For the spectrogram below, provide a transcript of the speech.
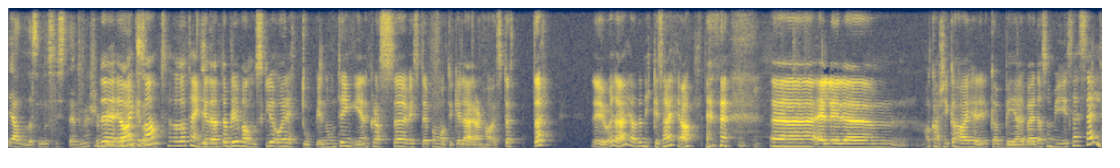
I alle sånne systemer så det, blir det ja, ikke sånn- sant? Og da tenker jeg at det blir vanskelig å rette opp i noen ting i en klasse hvis det på en måte ikke læreren har støtte. Det gjør jo det. Ja, det nikkes her. Ja. Eh, eller eh, man kanskje ikke har, heller ikke har bearbeida så mye i seg selv.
